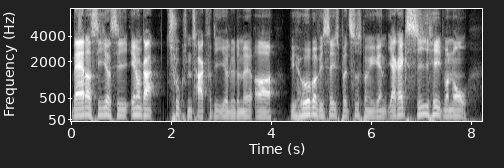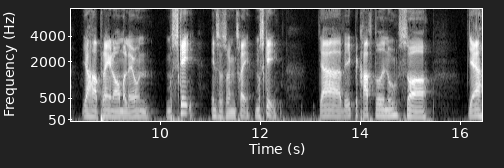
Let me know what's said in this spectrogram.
hvad er der at sige at sige endnu en gang tusind tak, fordi I har lyttet med, og vi håber, vi ses på et tidspunkt igen. Jeg kan ikke sige helt, hvornår jeg har planer om at lave en, måske en sæson 3, måske. Jeg vil ikke bekræfte noget endnu, så ja,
